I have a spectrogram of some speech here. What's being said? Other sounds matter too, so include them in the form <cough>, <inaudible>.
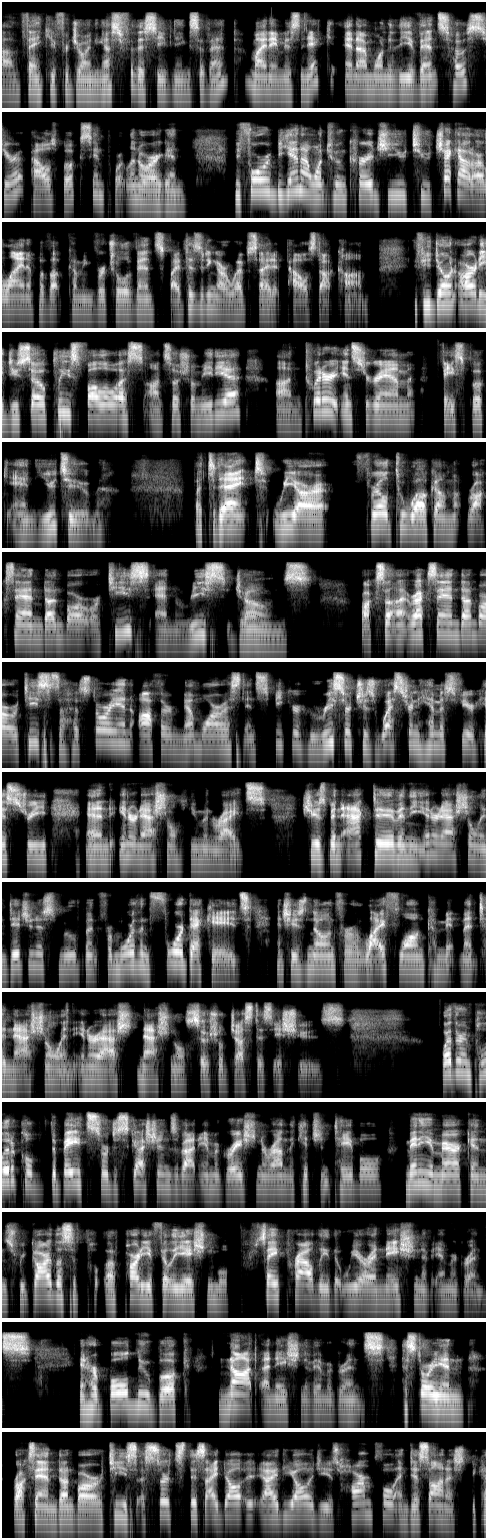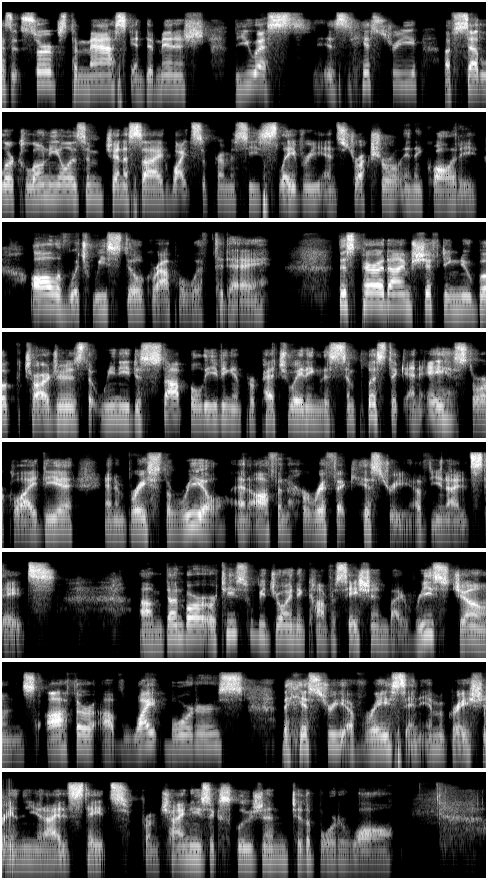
Um, thank you for joining us for this evening's event. My name is Nick, and I'm one of the events hosts here at Powell's Books in Portland, Oregon. Before we begin, I want to encourage you to check out our lineup of upcoming virtual events by visiting our website at powells.com. If you don't already do so, please follow us on social media on Twitter, Instagram, Facebook, and YouTube. But today, we are thrilled to welcome Roxanne Dunbar Ortiz and Reece Jones. Roxanne Dunbar Ortiz is a historian, author, memoirist, and speaker who researches Western Hemisphere history and international human rights. She has been active in the international indigenous movement for more than four decades, and she is known for her lifelong commitment to national and international social justice issues. Whether in political debates or discussions about immigration around the kitchen table, many Americans, regardless of, of, party affiliation, will say proudly that we are a nation of immigrants. In her bold new book, Not a Nation of Immigrants, historian Roxanne Dunbar Ortiz asserts this ideology is harmful and dishonest because it serves to mask and diminish the US's history of settler colonialism, genocide, white supremacy, slavery, and structural inequality, all of which we still grapple with today. This paradigm shifting new book charges that we need to stop believing and perpetuating this simplistic and ahistorical idea and embrace the real and often horrific history of the United States. Um, Dunbar Ortiz will be joined in conversation by Reece Jones, author of White Borders, The History of Race and Immigration in the United States from Chinese Exclusion to the Border Wall.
